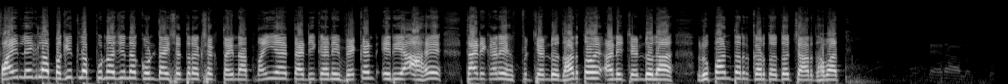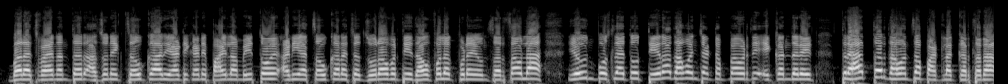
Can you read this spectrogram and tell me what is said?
फाईन लेगला बघितलं पुनाजीनं कोणताही क्षेत्ररक्षक तैनात नाही आहे त्या ठिकाणी वेकंट एरिया आहे. त्या ठिकाणी चेंडू धाडतोय आणि चेंडूला रूपांतर करतोय तो चार धावात. बऱ्याच वेळानंतर अजून एक चौकार या ठिकाणी पाहायला मिळतोय आणि या चौकाराच्या जोरावरती धावफलक पुढे येऊन सरसावला. येऊन पोचलाय तो तेरा धावांच्या टप्प्यावरती एकंदरीत त्र्याहत्तर धावांचा पाठलाग करताना.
